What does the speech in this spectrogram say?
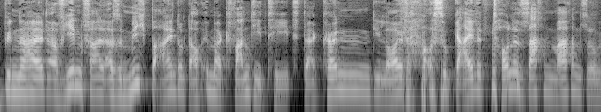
bin halt auf jeden Fall, also mich beeindruckt auch immer Quantität. Da können die Leute auch so geile, tolle Sachen machen, so,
